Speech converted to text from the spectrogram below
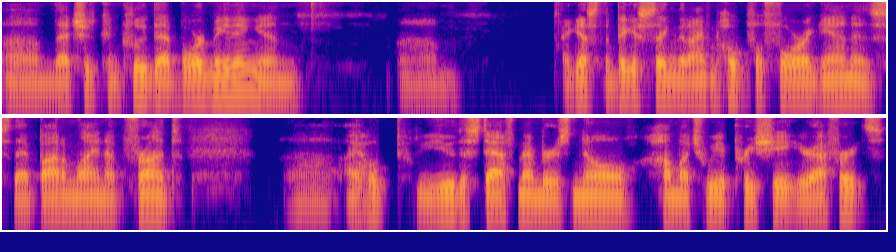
um, that should conclude that board meeting and um, i guess the biggest thing that i'm hopeful for again is that bottom line up front uh, i hope you the staff members know how much we appreciate your efforts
